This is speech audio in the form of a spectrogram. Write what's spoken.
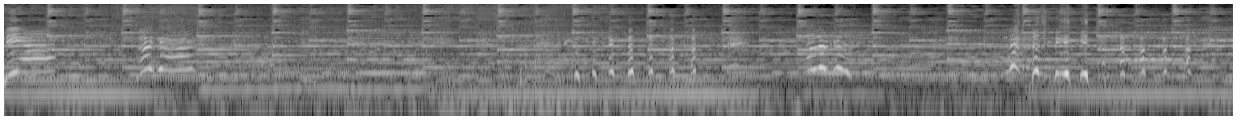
Liam! Look Look at Look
